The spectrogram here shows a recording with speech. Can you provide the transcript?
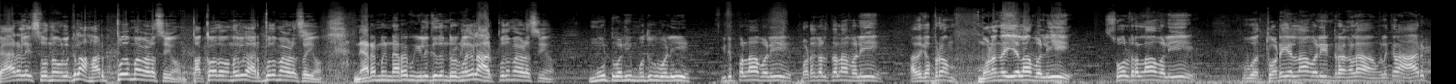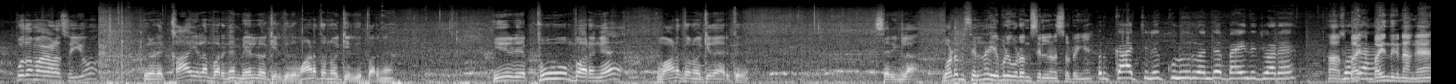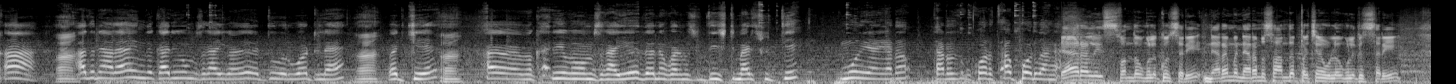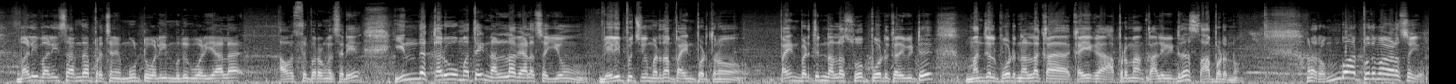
Paralyse வந்தவங்களுக்குலாம் அற்புதமாக வேலை செய்யும். பக்கவாதம் வந்தவங்களுக்கு அற்புதமாக வேலை செய்யும். நரம்பு நரம்பு இழுக்குதுன்றவங்களுக்குலாம் அற்புதமாக வேலை செய்யும். மூட்டு வலி முதுகு வலி இடுப்பெல்லாம் வலி புடகலத்தெல்லாம் வலி அதுக்கப்புறம் முழங்கையெல்லாம் வலி சோல்ரெல்லாம் வலி தொடையெல்லாம் வலின்றாங்களா அவங்களுக்கெல்லாம் அற்புதமாக வேலை செய்யும். இதனுடைய காயெல்லாம் பாருங்கள் மேல் நோக்கி இருக்குது வானத்தை நோக்கி இருக்குது பாருங்கள் இதனுடைய பூவும் பாருங்கள் வானத்தை நோக்கி தான் இருக்குது. சரிங்களா? உடம்பு சரியில்லைனா எப்படி உடம்பு சரியில்லைன்னு சொல்கிறீங்க ஒரு காய்ச்சல் குளிர் வந்து பயந்து ஜோர பயந்துக்கினாங்க. அதனால இந்த கறி வம்சக்காய்களை எடுத்து ஒரு ஓட்டில். வச்சு கறி வம்சக்காய் இதெல்லாம் குழம்பு திஷ்டி மாதிரி சுற்றி மூணு இடம் தடத்து கொடுத்தா போடுவாங்க. பேரலைஸ் வந்தவங்களுக்கும் சரி நரம்பு நரம்பு சார்ந்த பிரச்சனை உள்ளவங்களுக்கும் சரி வலி வலி சார்ந்த பிரச்சனை மூட்டு வலி முதுகு வலியால் அவசரப்படுறவங்களும் சரி இந்த கருவமத்தை நல்லா வேலை செய்யும். வெளிப்பூச்சி மட்டும் தான் பயன்படுத்தணும். பயன்படுத்தி நல்லா சோப் போட்டு கழுவிட்டு மஞ்சள் போட்டு நல்லா க கையை அப்புறமா கழுவிட்டு தான் சாப்பிடணும். ஆனால் ரொம்ப அற்புதமாக வேலை செய்யும்.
